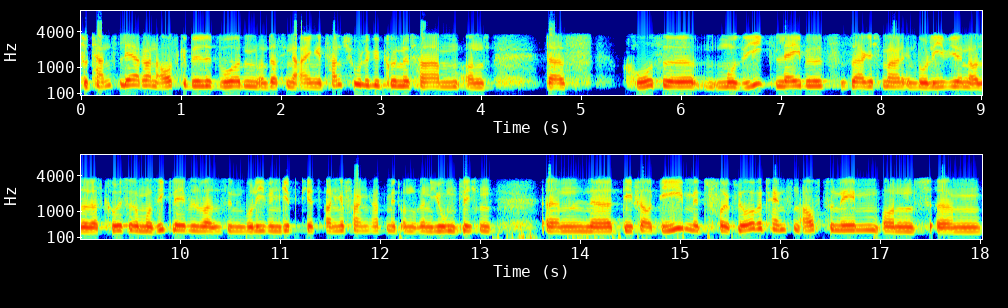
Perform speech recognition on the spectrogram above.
zu Tanzlehrern ausgebildet wurden und dass sie eine eigene Tanzschule gegründet haben und dass große Musiklabels, sage ich mal, in Bolivien, also das größere Musiklabel, was es in Bolivien gibt, jetzt angefangen hat, mit unseren Jugendlichen ähm, eine DVD mit Folklore-Tänzen aufzunehmen und ähm,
